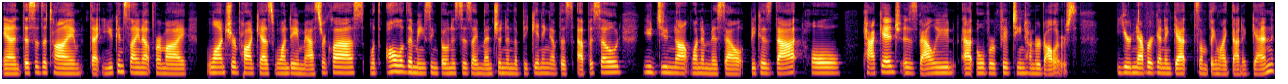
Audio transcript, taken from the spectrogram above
And this is the time that you can sign up for my Launch Your Podcast One Day Masterclass with all of the amazing bonuses I mentioned in the beginning of this episode. You do not want to miss out because that whole package is valued at over $1,500. You're never going to get something like that again.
